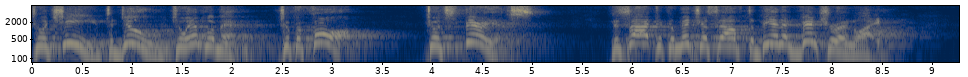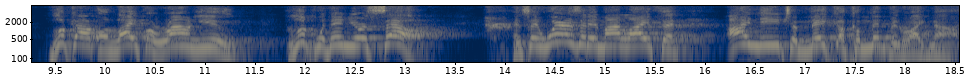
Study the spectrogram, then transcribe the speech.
to achieve, to do, to implement, to perform, to experience. Decide to commit yourself to be an adventurer in life. Look out on life around you. Look within yourself and say, where is it in my life that I need to make a commitment right now?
